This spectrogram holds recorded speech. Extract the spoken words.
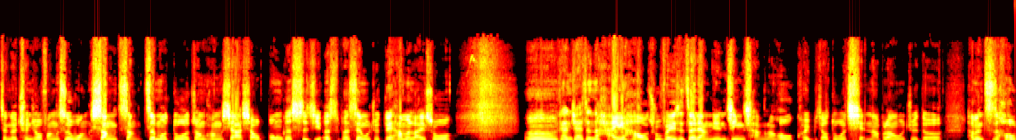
整个全球房市往上涨这么多的状况下，小崩个十几二十 percent，我觉得对他们来说。嗯，看起来真的还好，除非是这两年进场，然后亏比较多钱啊，不然我觉得他们之后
